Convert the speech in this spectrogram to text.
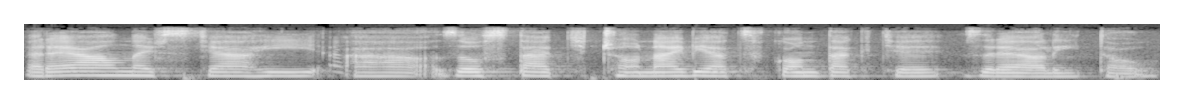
reálne vzťahy a zostať čo najviac v kontakte s realitou.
